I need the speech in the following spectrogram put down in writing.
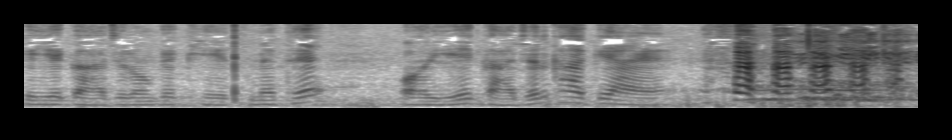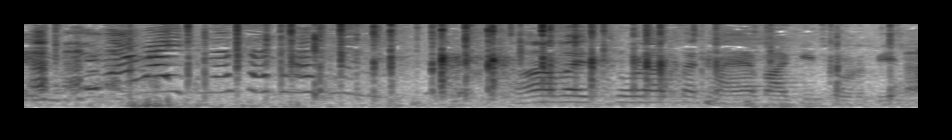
कि ये गाजरों के खेत में थे और ये गाजर खा के आए हाँ। भाई थोड़ा सा खाया बाकी छोड़ दिया।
